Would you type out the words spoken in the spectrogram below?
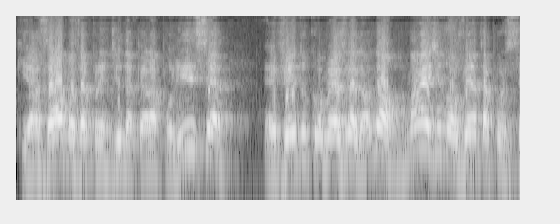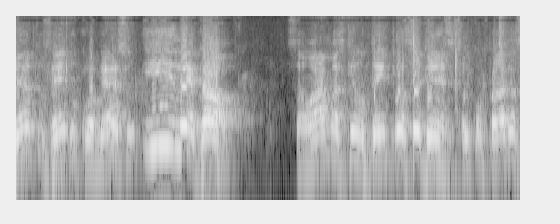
que as armas apreendidas pela polícia eh, vêm do comércio legal. Não, mais de 90% vem do comércio ilegal. São armas que não têm procedência, são compradas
